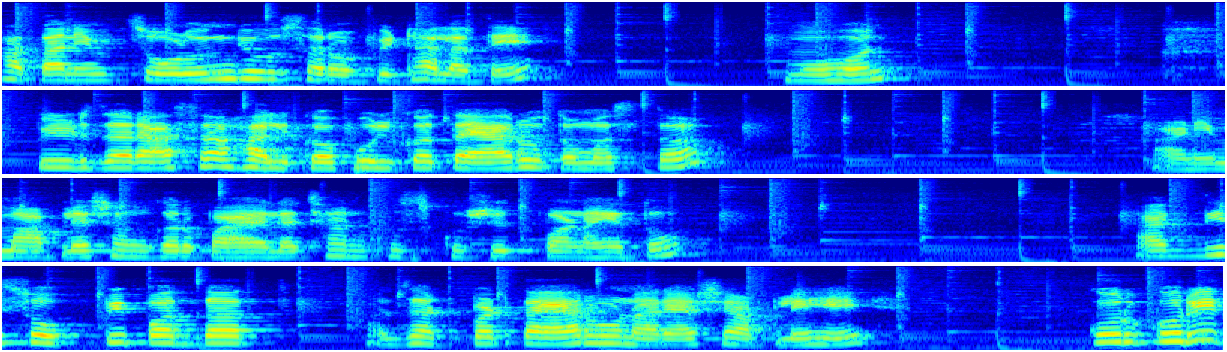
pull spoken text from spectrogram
हाताने चोळून घेऊ सर्व पिठाला ते. मोहन. पीठ जरा असं हलकं फुलकं तयार होतं मस्त. आणि मग आपल्या शंकरपाळ्याला छान खुसखुशीतपणा येतो. अगदी सोपी पद्धत झटपट तयार होणारे असे आपले हे. कुरकुरीत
